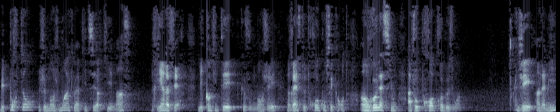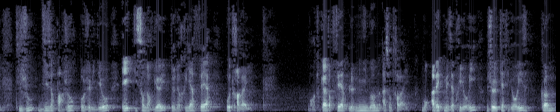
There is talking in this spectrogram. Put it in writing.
mais pourtant je mange moins que ma petite sœur qui est mince, rien à faire. Les quantités que vous mangez restent trop conséquentes en relation à vos propres besoins. J'ai un ami qui joue 10 heures par jour aux jeux vidéo et qui s'enorgueille de ne rien faire au travail. en tout cas, d'en faire le minimum à son travail. Bon, avec mes a priori, je le catégorise comme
